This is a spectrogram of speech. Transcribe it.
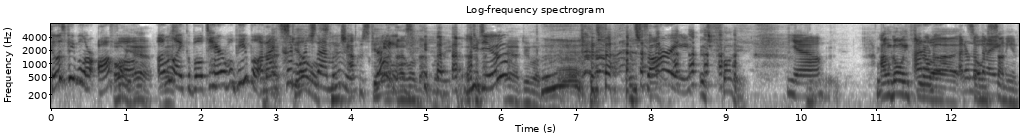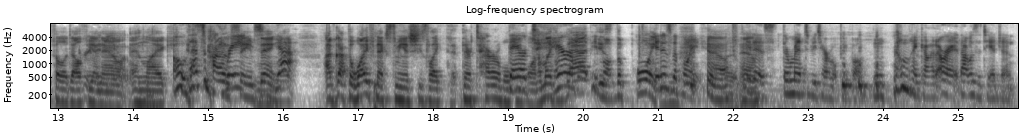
Those people are awful, Oh, yeah, yeah. unlikable, terrible people, and I couldn't watch that movie. Right. I love that movie. You do? Yeah, I do love it. Sorry. It's funny. Yeah. I'm going through. I don't know- Uh, I don't it's know always sunny in Philadelphia now, you. and like, Oh, that's a kind great- of the same thing. yeah. Like, I've got the wife next to me, and she's like, "They're terrible They are people," and I'm like, terrible "That people. is the point." It is the point. You know? Right. yeah. It is. They're meant to be terrible people. oh my god. All right, that was a tangent.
